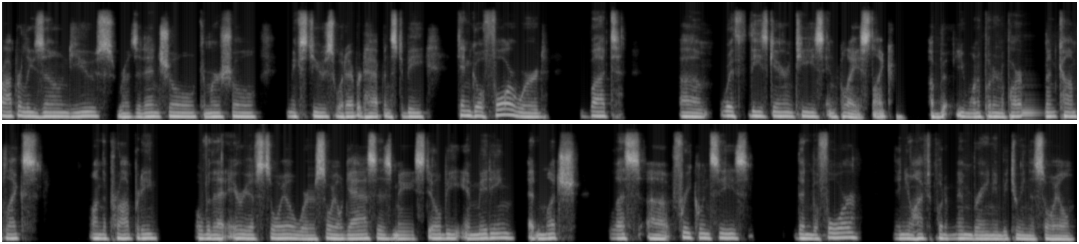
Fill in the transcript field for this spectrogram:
properly zoned use, residential, commercial, mixed use, whatever it happens to be, can go forward but um, with these guarantees in place, like a, you want to put an apartment complex on the property over that area of soil where soil gases may still be emitting at much less uh, frequencies than before, then you'll have to put a membrane in between the soil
